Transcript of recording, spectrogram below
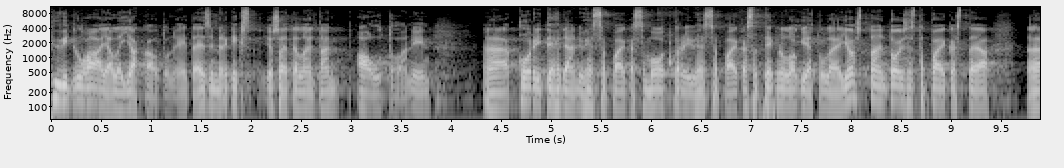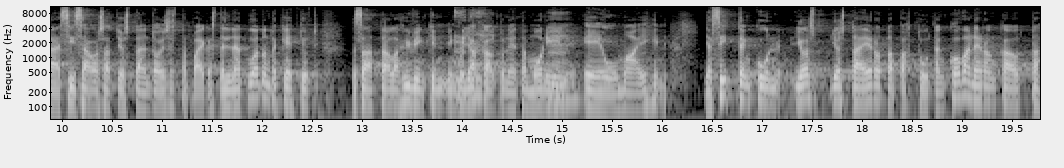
hyvin laajalle jakautuneita. Esimerkiksi jos ajatellaan jotain autoa, niin kori tehdään yhdessä paikassa, moottori yhdessä paikassa, teknologia tulee jostain toisesta paikasta ja sisäosat jostain toisesta paikasta. Eli nämä tuotantoketjut saattaa olla hyvinkin niin kuin jakautuneita moniin mm. EU-maihin. Ja sitten kun, jos, jos tämä ero tapahtuu tämän kovan eron kautta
